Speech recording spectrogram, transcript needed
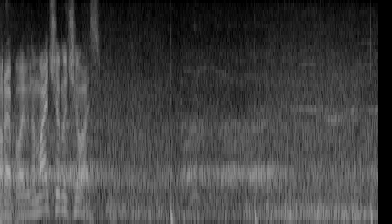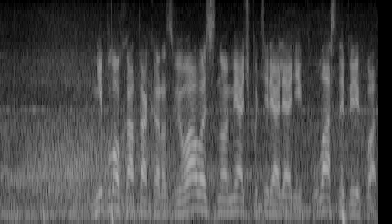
Вторая половина матча началась. Неплохо атака развивалась, но мяч потеряли они. Классный перехват.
